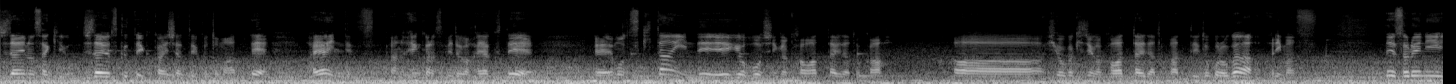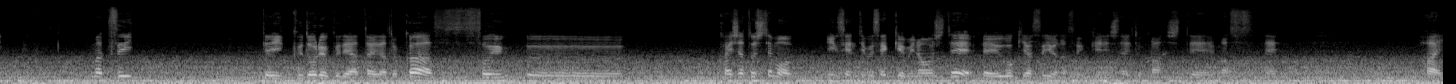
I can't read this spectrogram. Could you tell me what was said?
時代の先を時代を作っていく会社ということもあって速いんです。あの変化のスピードが速くて、えー、もう月単位で営業方針が変わったりだとかあ評価基準が変わったりだとかっていうところがあります。でそれに、まあ、ついていく努力であったりだとかそういう会社としてもインセンティブ設計を見直して、えー、動きやすいような設計にしたりとかしてますね。はい。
